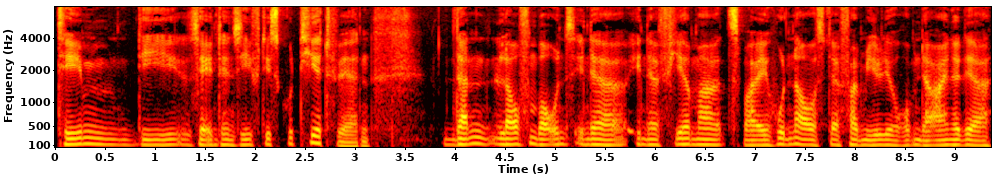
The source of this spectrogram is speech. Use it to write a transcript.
Themen, die sehr intensiv diskutiert werden. Dann laufen bei uns in der, in der Firma zwei Hunde aus der Familie rum. Der eine, der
